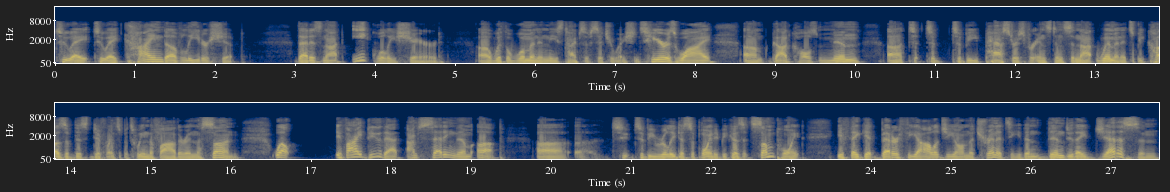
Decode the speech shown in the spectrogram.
to a to a kind of leadership that is not equally shared uh, with a woman in these types of situations. Here is why um, God calls men uh, to, to to be pastors, for instance, and not women. It's because of this difference between the father and the son. Well, if I do that, I'm setting them up uh, to to be really disappointed because at some point, if they get better theology on the Trinity, then then do they jettison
